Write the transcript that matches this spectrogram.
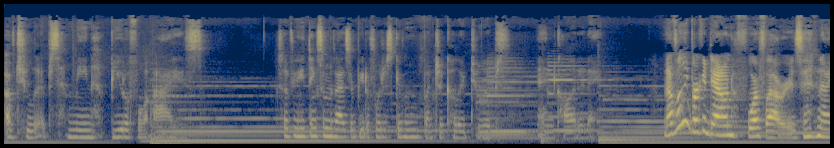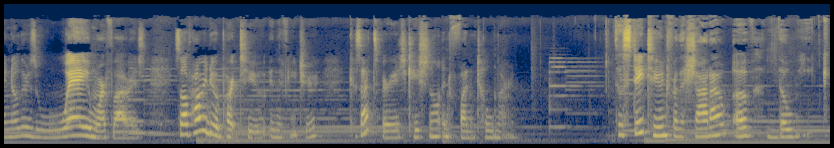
of tulips mean beautiful eyes. So if you think someone's eyes are beautiful, just give them a bunch of colored tulips and call it a day. And I've only broken down four flowers, and I know there's way more flowers, so I'll probably do a part two in the future because that's very educational and fun to learn. So stay tuned for the shout out of the week.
